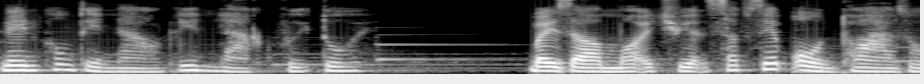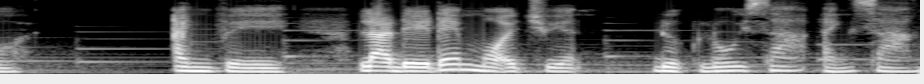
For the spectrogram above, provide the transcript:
nên không thể nào liên lạc với tôi. Bây giờ mọi chuyện sắp xếp ổn thỏa rồi. Anh về là để đem mọi chuyện được lôi ra ánh sáng.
